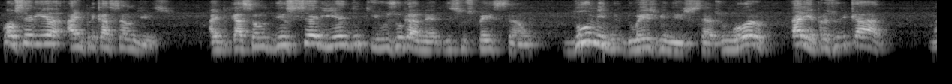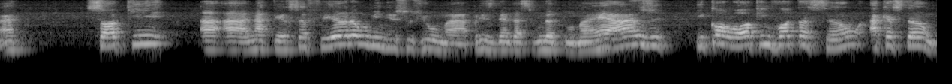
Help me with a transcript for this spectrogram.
qual seria a implicação disso? A implicação disso seria de que o julgamento de suspeição do, do ex-ministro Sérgio Moro estaria prejudicado. Né? Só que, a, a, na terça-feira, o ministro Gilmar, presidente da segunda turma, reage e coloca em votação a questão,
